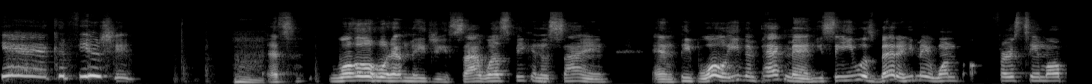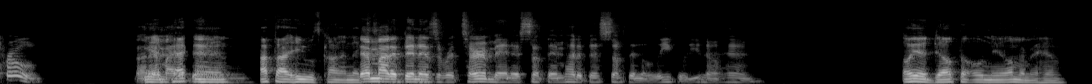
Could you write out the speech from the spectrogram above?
Yeah, confusion. Hmm. That's whoa, that made you sigh. Well, speaking of sighing and people, whoa, even Pac-Man, you see he was better. He made one first team all pro. Yeah, Pac-Man. I thought he was kind of that might have been as a return man or something. Might have been something illegal. You know him. Oh yeah, Deltha O'Neal. I remember him.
